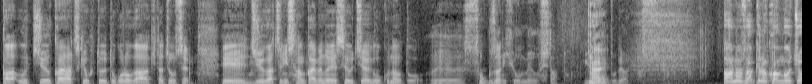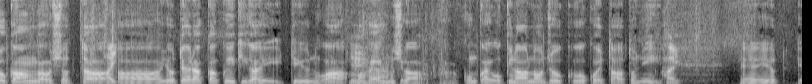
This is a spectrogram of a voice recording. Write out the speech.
家宇宙開発局というところが北朝鮮、えー、10月に3回目の衛星打ち上げを行うと、えー、即座に表明をしたということであります。はいあの、さっきの官房長官がおっしゃった、はい、あ予定落下区域外っていうのは、えー、まあ、早い話が、今回沖縄の上空を越えた後に、はい、えーえ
